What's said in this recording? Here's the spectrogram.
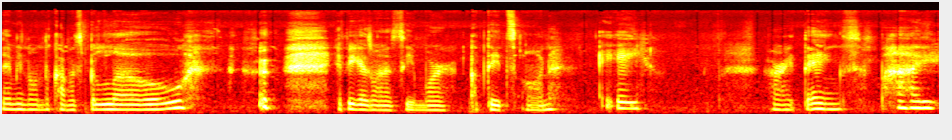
let me know in the comments below if you guys want to see more updates on AA. Alright, thanks. Bye.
